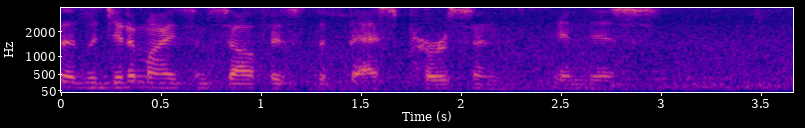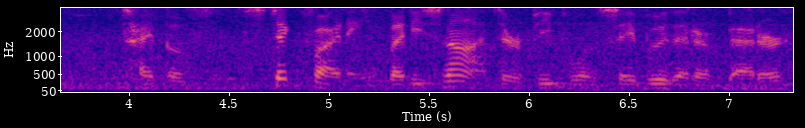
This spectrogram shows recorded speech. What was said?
To legitimize himself as the best person in this type of stick fighting, but he's not. There are people in Cebu that are better.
